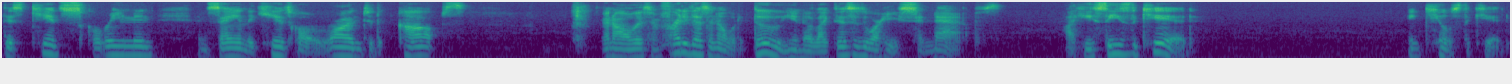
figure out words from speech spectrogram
this kid screaming and saying the kid's gonna run to the cops and all this, and Freddy doesn't know what to do. You know, like this is where he snaps. Like he sees the kid and kills the kid.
